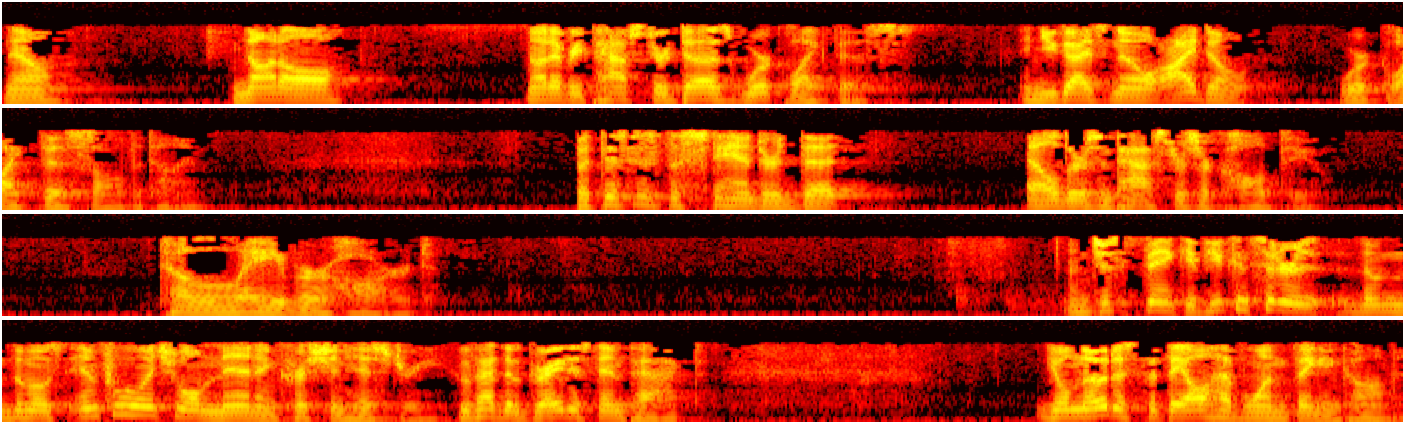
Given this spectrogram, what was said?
Now, not all, not every pastor does work like this. And you guys know I don't work like this all the time. But this is the standard that elders and pastors are called to to labor hard. And just think if you consider the, the most influential men in Christian history who've had the greatest impact, you'll notice that they all have one thing in common.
